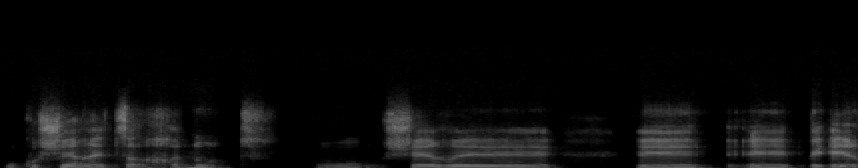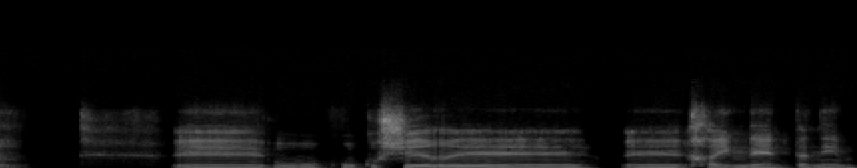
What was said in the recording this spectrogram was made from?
הוא קושר אה, צרכנות, הוא קושר אה, אה, אה, פאר, אה, הוא, הוא קושר אה, אה, חיים נהנתנים,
